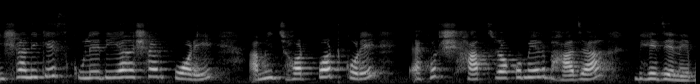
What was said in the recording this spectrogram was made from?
ঈশানীকে স্কুলে দিয়ে আসার পরে আমি ঝটপট করে এখন সাত রকমের ভাজা ভেজে নেব।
